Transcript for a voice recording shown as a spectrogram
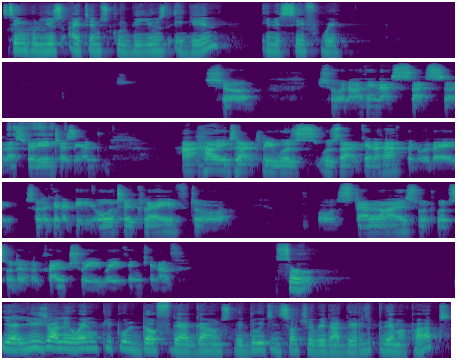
single-use items could be used again in a safe way. Sure. Sure, no, I think that's that's uh, that's really interesting. And how, how exactly was was that going to happen? Were they sort of going to be autoclaved or or sterilized? What what sort of approach were you, were you thinking of? So, yeah, usually when people doff their gowns, they do it in such a way that they rip them apart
